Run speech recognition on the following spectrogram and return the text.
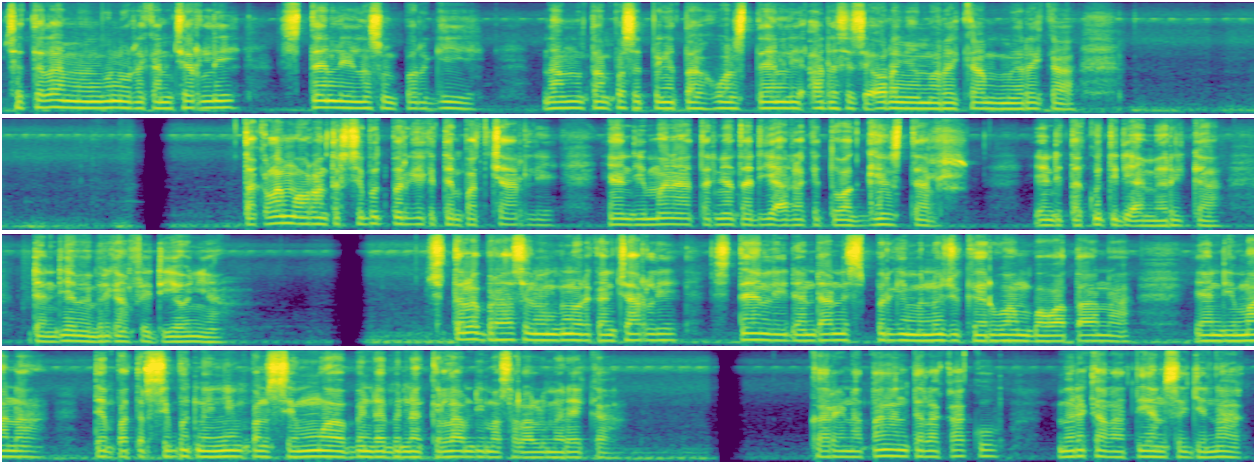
Setelah membunuh rekan Charlie, Stanley langsung pergi. Namun tanpa sepengetahuan Stanley ada seseorang yang merekam mereka Tak lama orang tersebut pergi ke tempat Charlie yang di mana ternyata dia adalah ketua gangster yang ditakuti di Amerika dan dia memberikan videonya. Setelah berhasil membunuh rekan Charlie, Stanley dan Dennis pergi menuju ke ruang bawah tanah yang di mana tempat tersebut menyimpan semua benda-benda kelam di masa lalu mereka. Karena tangan telah kaku, mereka latihan sejenak.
